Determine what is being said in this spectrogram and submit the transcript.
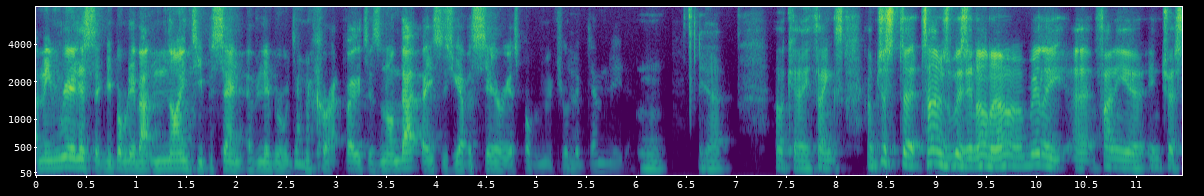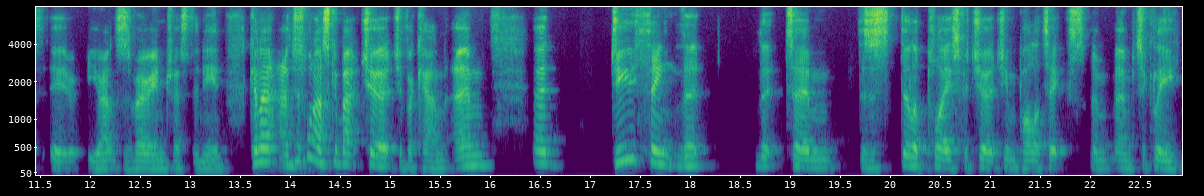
I mean, realistically, probably about 90% of Liberal Democrat voters. And on that basis, you have a serious problem if you're Lib Dem leader. Mm, yeah. Okay, thanks. I'm just uh, time's whizzing on. I'm really uh, finding your interest. Uh, your answers very interesting, Ian. Can I? I just want to ask about church, if I can. Um, uh, do you think that that um, there's still a place for church in politics, and, and, particularly,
